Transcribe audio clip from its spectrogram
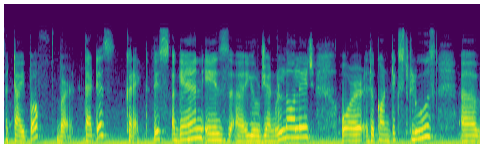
a type of bird. That is correct. This again is uh, your general knowledge or the context clues. Uh,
